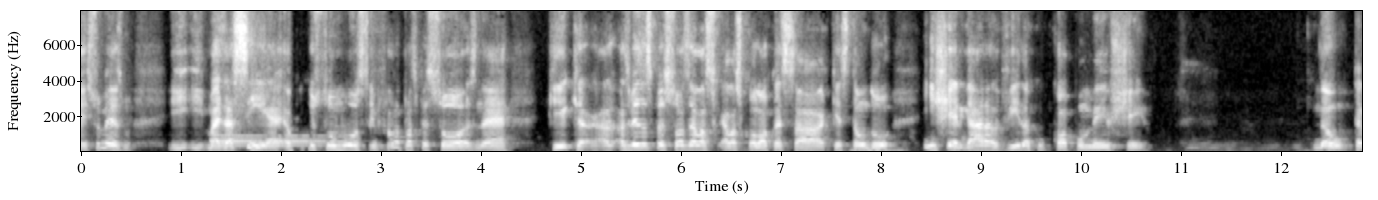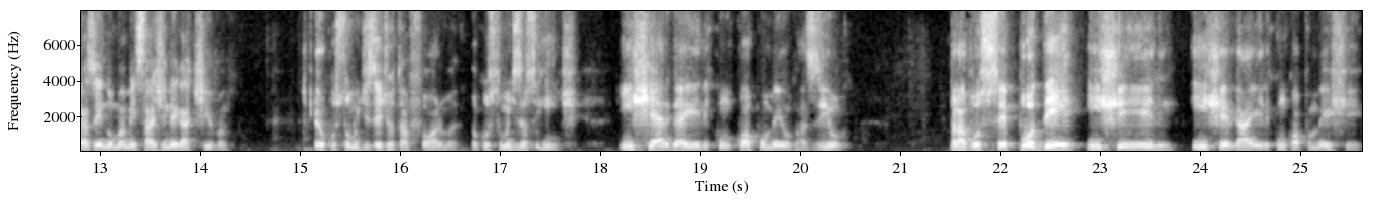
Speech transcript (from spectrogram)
é isso mesmo. E, e mas assim, é, é o que eu costumo sempre falar para as pessoas, né? Que, que às vezes as pessoas elas, elas colocam essa questão do enxergar a vida com o copo meio cheio, não trazendo uma mensagem negativa. Eu costumo dizer de outra forma. Eu costumo dizer o seguinte: enxerga ele com o copo meio vazio para você poder encher ele e enxergar ele com o copo meio cheio.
